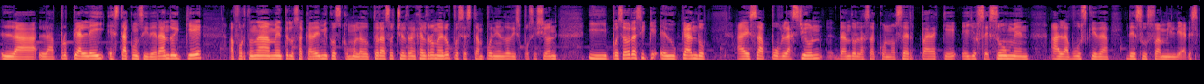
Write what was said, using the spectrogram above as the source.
la, la propia ley está considerando y que afortunadamente los académicos como la doctora Xochitl Rangel Romero pues están poniendo a disposición y pues ahora sí que educando a esa población, dándolas a conocer para que ellos se sumen a la búsqueda de sus familiares.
